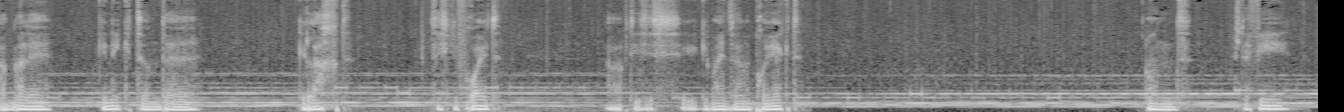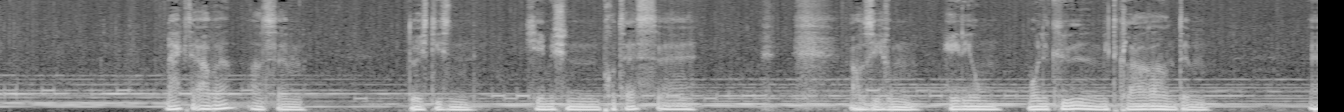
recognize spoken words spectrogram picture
haben alle genickt und äh, gelacht, sich gefreut auf dieses gemeinsame Projekt. Steffi merkte aber, als ähm, durch diesen chemischen Prozess äh, aus ihrem Heliummolekül mit Clara und dem äh,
